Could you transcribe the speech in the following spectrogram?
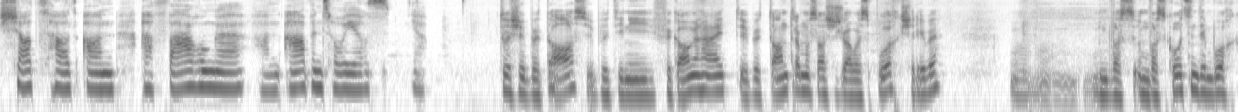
Schatz hat an Erfahrungen, an Abenteuers. Ja. Du hast über das, über deine Vergangenheit, über die Tantra-Massage schon auch ein Buch geschrieben. Um was, um was geht es in dem Buch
